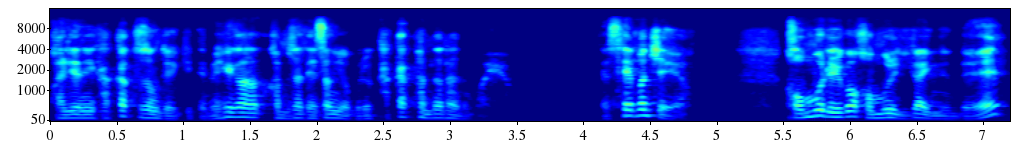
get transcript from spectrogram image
관리단이 각각 구성되어 있기 때문에 회계감사 대상 여부를 각각 판단하는 거예요. 세 번째예요. 건물 1과 건물 2가 있는데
